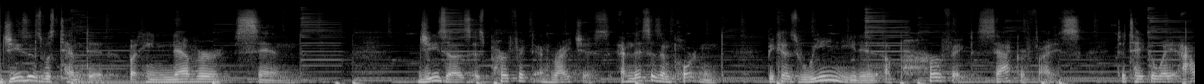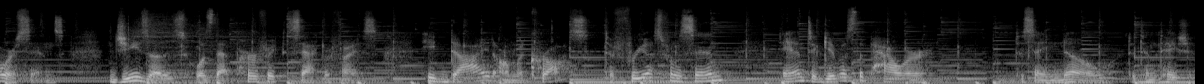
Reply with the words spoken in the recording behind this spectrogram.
Jesus was tempted, but he never sinned. Jesus is perfect and righteous, and this is important because we needed a perfect sacrifice to take away our sins. Jesus was that perfect sacrifice. He died on the cross to free us from sin and to give us the power to say no to temptation.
